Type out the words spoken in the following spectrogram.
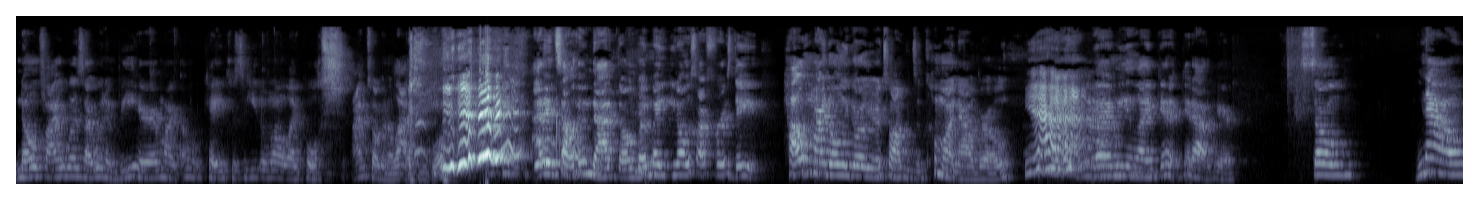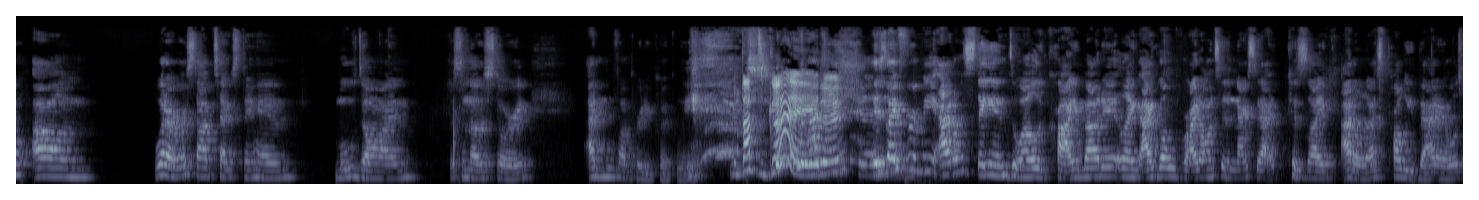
no, if I was, I wouldn't be here. I'm like, oh, okay, because he don't know. Like, well, shh, I'm talking to a lot of people. I didn't tell him that though, but like, you know, it's our first date. How am I the only girl you're talking to? Come on now, bro. You know yeah. what I mean, like, get get out of here. So now, um, whatever. Stopped texting him. Moved on. That's another story. I move on pretty quickly. But that's good. It's like for me, I don't stay and dwell and cry about it. Like I go right on to the next guy because, like, I don't know. That's probably bad. I always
